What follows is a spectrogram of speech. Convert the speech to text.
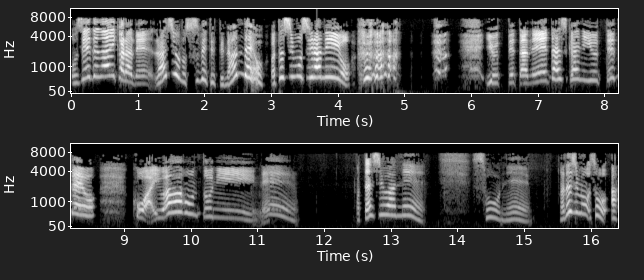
教えてないからね、ラジオのすべてってなんだよ私も知らねえよ 言ってたね。確かに言ってたよ。怖いわ、本当に。ねえ。私はね、そうね、私も、そう、あ、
